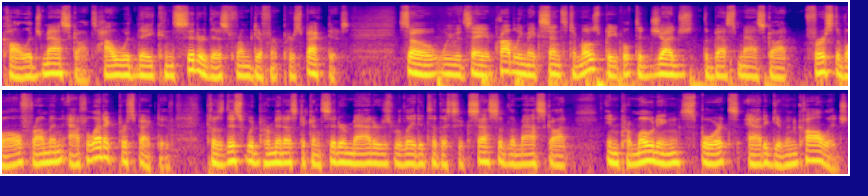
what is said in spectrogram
college mascots? How would they consider this from different perspectives? So we would say it probably makes sense to most people to judge the best mascot, first of all, from an athletic perspective because this would permit us to consider matters related to the success of the mascot in promoting sports at a given college.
